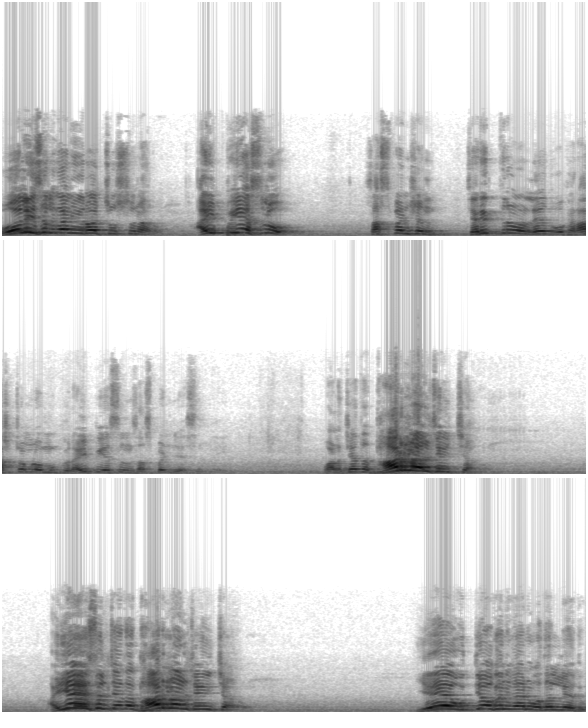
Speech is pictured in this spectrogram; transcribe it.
పోలీసులు కానీ ఈరోజు చూస్తున్నారు. ఐపీఎస్లు సస్పెన్షన్ చరిత్రలో లేదు. ఒక రాష్ట్రంలో ముగ్గురు ఐపీఎస్లను సస్పెండ్ చేసింది. వాళ్ళ చేత దారుణాలు చేయించారు. ఐఏఎస్ల చేత దారుణాలు చేయించారు. ఏ ఉద్యోగిని కానీ వదలలేదు.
